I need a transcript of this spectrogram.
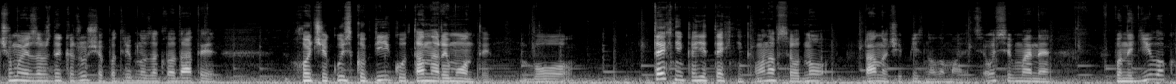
чому я завжди кажу, що потрібно закладати хоч якусь копійку та на ремонти. Бо техніка є техніка, вона все одно рано чи пізно ламається. Ось і в мене в понеділок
